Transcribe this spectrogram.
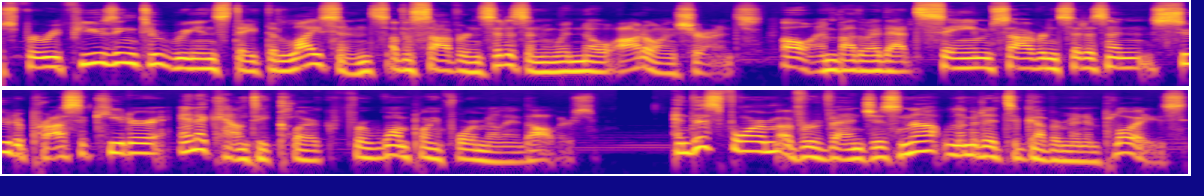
for refusing to reinstate the license of a sovereign citizen with no auto insurance. Oh, and by the way, that same sovereign citizen sued a prosecutor and a county clerk for $1.4 million. And this form of revenge is not limited to government employees.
